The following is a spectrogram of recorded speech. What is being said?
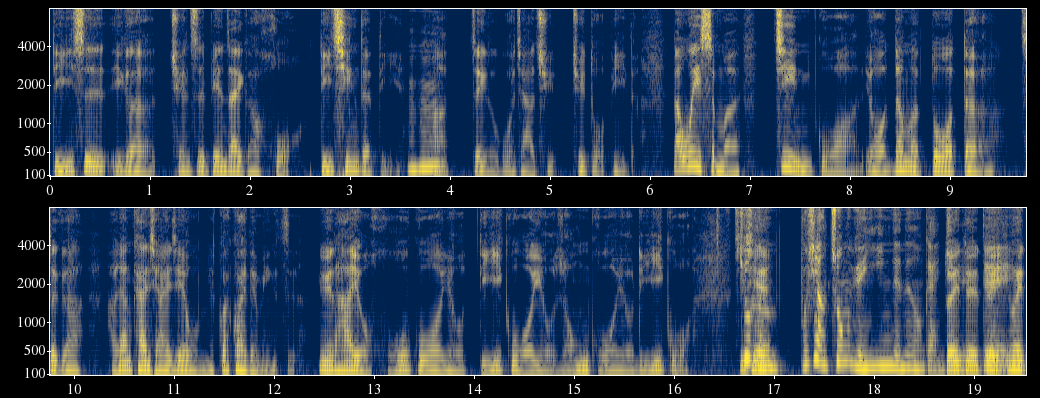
狄是一个犬字边在一个火，狄青的狄啊，这个国家去去躲避的。那为什么晋国有那么多的？这个好像看起来一些我们怪怪的名字，因为它有胡国、有狄国、有戎国、有离国，这些就很不像中原音的那种感觉。对对对，对因为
